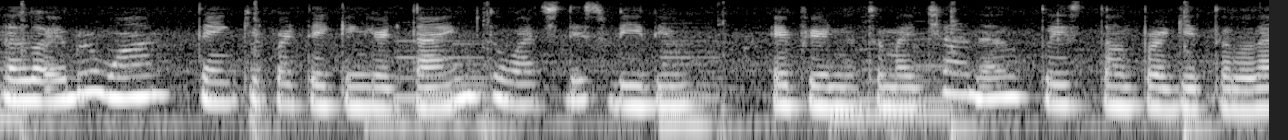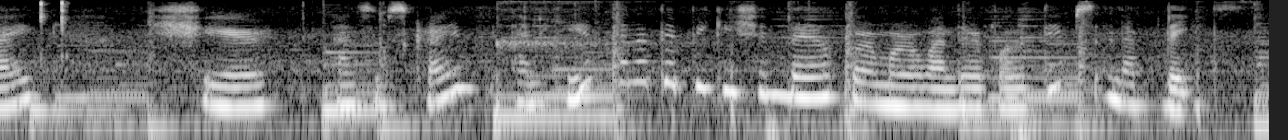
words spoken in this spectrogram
Hello everyone! Thank you for taking your time to watch this video. If you're new to my channel, please don't forget to like, share, and subscribe and hit the notification bell for more wonderful tips and updates.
